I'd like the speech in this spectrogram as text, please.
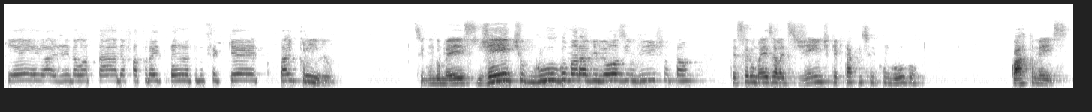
quê, agenda lotada, faturei tanto, não sei o quê, tá incrível. Segundo mês, gente, o Google maravilhoso, invistam tal. Terceiro mês, ela disse, gente, o que está acontecendo com o Google? Quarto mês,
